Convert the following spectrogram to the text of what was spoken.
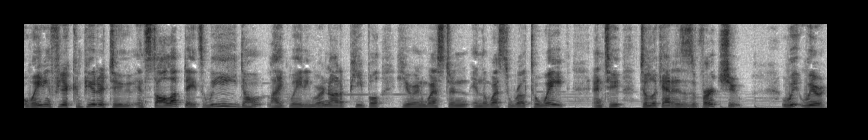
Waiting for your computer to install updates. We don't like waiting. We're not a people here in Western in the Western world to wait and to, to look at it as a virtue. We, we're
